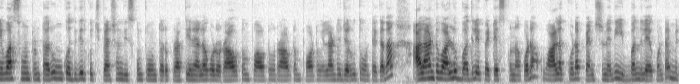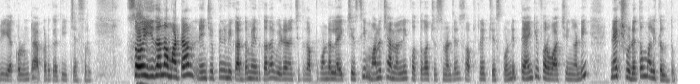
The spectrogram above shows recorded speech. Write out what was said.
నివాసం ఉంటుంటారు ఇంకో దగ్గరికి వచ్చి పెన్షన్ తీసుకుంటూ ఉంటారు. ప్రతి నెల కూడా రావటం పోవటం రావటం పోవటం ఇలాంటివి జరుగుతూ ఉంటాయి కదా. అలాంటి వాళ్ళు బదిలీ పెట్టేసుకున్నా కూడా వాళ్ళకు కూడా పెన్షన్ అనేది ఇబ్బంది లేకుండా మీరు ఎక్కడుంటే అక్కడికైతే ఇచ్చేస్తారు. సో ఇదన్నమాట. నేను చెప్పింది మీకు అర్థమైంది కదా. వీడియో నచ్చితే తప్పకుండా లైక్ చేసి మన ఛానల్ని కొత్తగా చూస్తున్నట్లయితే సబ్స్క్రైబ్ చేసుకోండి. థ్యాంక్ యూ ఫర్ వాచింగ్ అండి. నెక్స్ట్ వీడియోతో మళ్ళీ కలుద్దాం.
